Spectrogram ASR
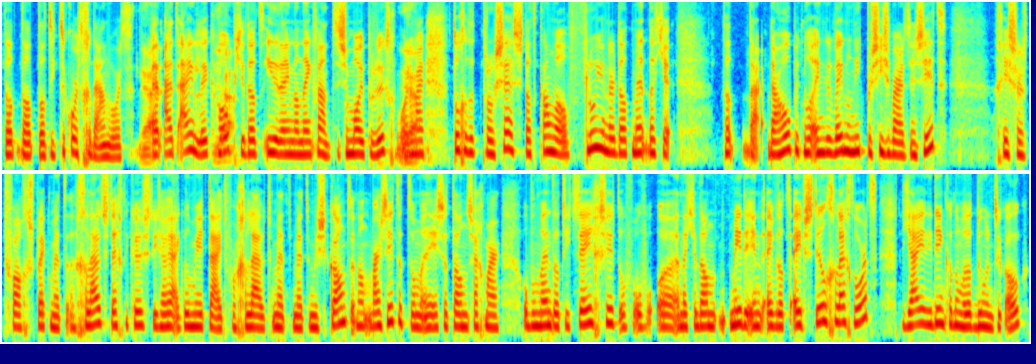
dat, dat, dat die tekort gedaan wordt. Ja. En uiteindelijk Ja. hoop je dat iedereen dan denkt van... het is een mooi product geworden. Ja. Maar toch het proces, dat kan wel vloeiender. Dat, men, dat je dat, daar, daar hoop ik nog. En ik weet nog niet precies waar het in zit. Gisteren toevallig gesprek met een geluidstechnicus. Die zei: Ja, ik wil meer tijd voor geluid met, met de muzikant. En dan waar zit het dan? En is het dan zeg maar op het moment dat iets tegen zit? Of, of, eh, en dat je dan midden in even dat het even stilgelegd wordt? Dat jij die ding kan doen, want dat doen we natuurlijk ook.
